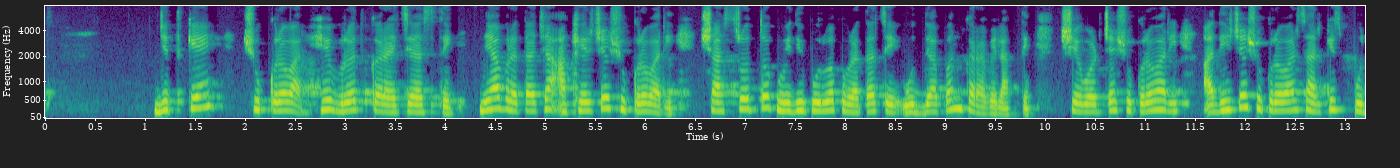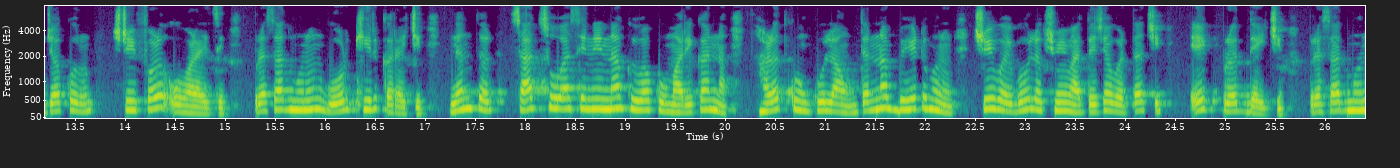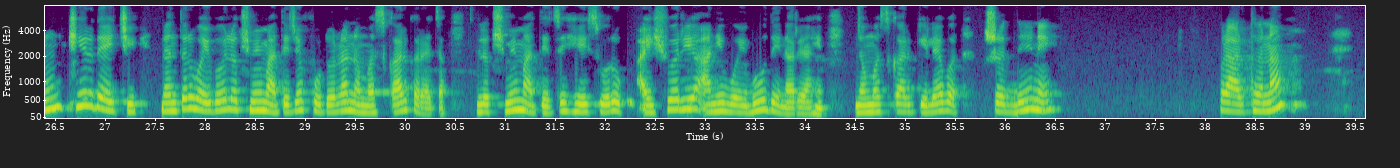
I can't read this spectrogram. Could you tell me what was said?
जितके शुक्रवार हे व्रत करायचे असते या व्रताच्या अखेरच्या शुक्रवारी शास्त्रोत्तक विधीपूर्वक व्रताचे उद्यापन करावे लागते. शेवटच्या शुक्रवारी आधीच्या शुक्रवार सारखीच पूजा करून श्रीफळ ओवाळायचे. प्रसाद म्हणून गोड खीर करायची. नंतर सात सुवासिनींना किंवा कुमारिकांना हळद कुंकू लावून त्यांना भेट म्हणून श्री वैभव लक्ष्मी मातेच्या व्रताची एक प्रत द्यायची. प्रसाद म्हणून खीर द्यायची. नंतर वैभव लक्ष्मी मातेच्या फोटोला नमस्कार करायचा. लक्ष्मी मातेचे हे स्वरूप ऐश्वर आणि वैभव देणारे आहे. नमस्कार केल्यावर श्रद्धेने प्रार्थना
